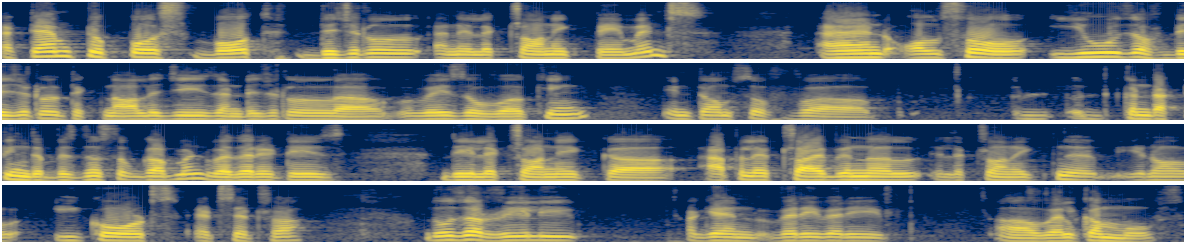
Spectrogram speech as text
attempt to push both digital and electronic payments and also use of digital technologies and digital uh, ways of working in terms of uh, conducting the business of government, whether it is the electronic uh, appellate tribunal, electronic, uh, you know, e-courts, etc. Those are really, again, very, very uh, welcome moves.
